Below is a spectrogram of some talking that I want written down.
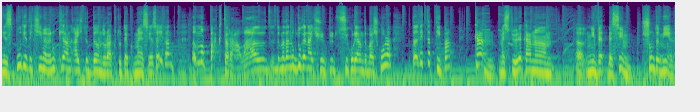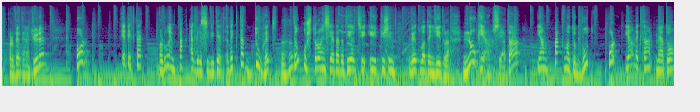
një zbutje të qimeve nuk janë aq të dendura këtu tek mesi, sa i kanë më pak të rralla, domethënë nuk duken aq sikur janë të bashkuara. Këta dhe këta tipa kanë mes tyre kanë një vetëbesim shumë të mirë për veten e tyre, por edhe këta ruajnë pak agresivitet dhe këta duhet uh -huh. të ushtrojnë si ata të tjerët që i kishin vetullat e ngjitura. Nuk janë si ata, janë pak më të butë, por janë edhe këta me ato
